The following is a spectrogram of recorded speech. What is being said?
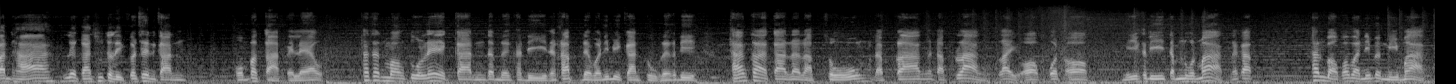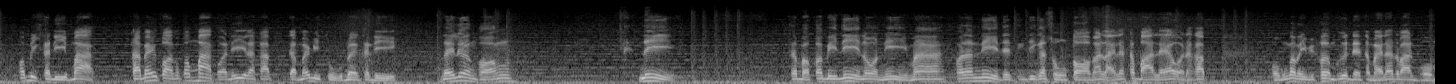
ปัญหาเรื่องการทุจริตก็เช่นกัน ผมประกาศไปแล้ว ถ้าท่านมองตัวเลขการดำเนินคดีนะครับ ในวันนี้มีการถูกดำเนินคดี ทั้งข้าราชการระดับสูงระดับกลางระดับล่างไล่ออกปลดออก มีคดีจำนวนมากนะครับ ท่านบอกว่าวันนี้มันมีมาก เพราะมีคดีมากแต่ไม่ก่อนมันก็มากกว่านี้แล้วครับแต่ไม่มีถูกดำเนินคดี ในเรื่องของนี้ ท่านบอกก็มีหนี้โน่นหนี้มาเพราะนั้นหนี้แต่จริงๆก็ส่งต่อมาหลายรัฐบาลแล้วนะครับ ผมก็ไม่มีเพิ่มขึ้นในสมัยรัฐบาลผม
